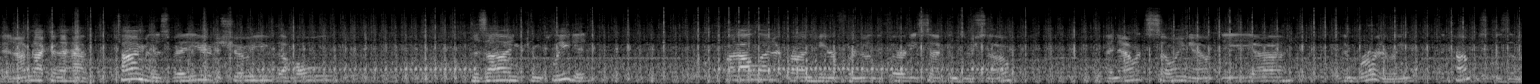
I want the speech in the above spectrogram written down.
And I'm not going to have time in this video to show you the whole design completed, but I'll let it run here for another 30 seconds or so. And now it's sewing out the uh, embroidery the compass design.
